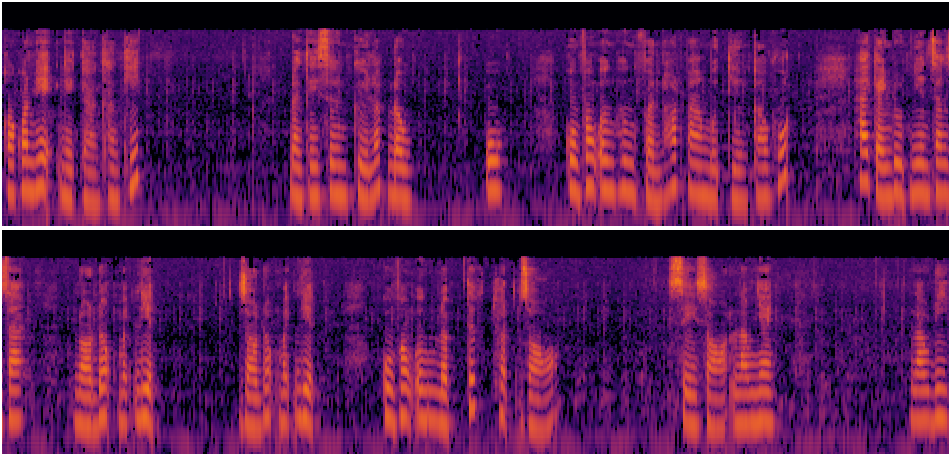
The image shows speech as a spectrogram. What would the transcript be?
Có quan hệ ngày càng khăng khít. Đằng Thanh Sơn cười lắc đầu. U Cùng phong ưng hưng phấn hót vang một tiếng cao vút. Hai cánh đột nhiên răng ra, Nó động mạnh liệt. Gió động mạnh liệt Cùng phong ưng lập tức thuận gió Xe gió lao nhanh. Lao đi,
